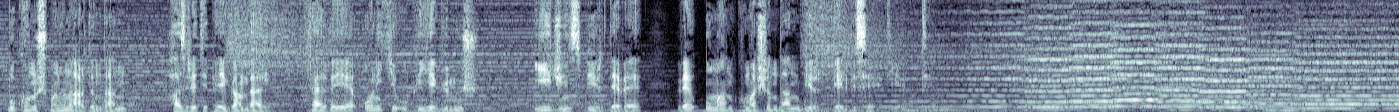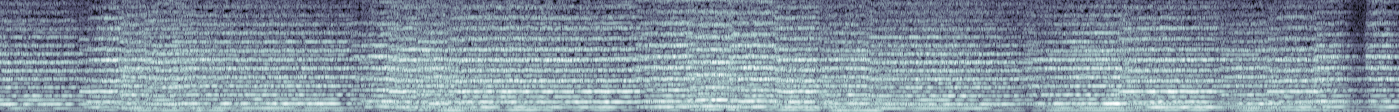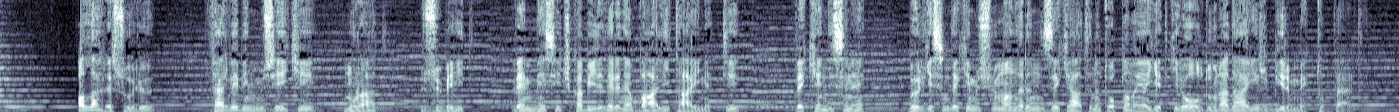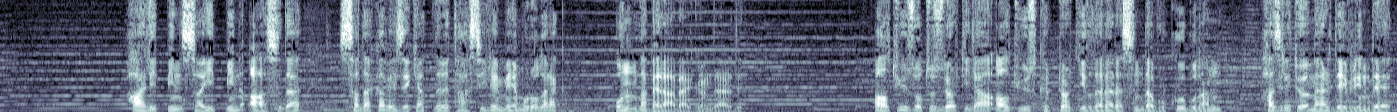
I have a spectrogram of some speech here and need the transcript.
Bu konuşmanın ardından Hazreti Peygamber Ferve'ye 12 ukiye gümüş, iyi cins bir deve ve uman kumaşından bir elbise hediye etti. Allah Resulü, Ferve bin Müseyk'i Murat, Zübeyd ve Mesiç kabilelerine vali tayin etti ve kendisine bölgesindeki Müslümanların zekatını toplamaya yetkili olduğuna dair bir mektup verdi. Halid bin Said bin As'ı da sadaka ve zekatları tahsile memur olarak onunla beraber gönderdi. 634 ila 644 yıllar arasında vuku bulan Hazreti Ömer devrinde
